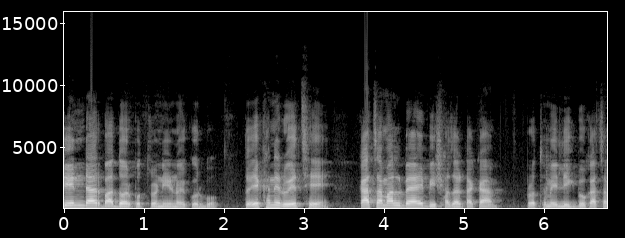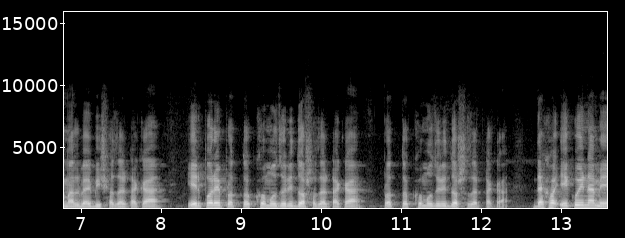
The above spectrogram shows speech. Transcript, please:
টেন্ডার বা দরপত্র নির্ণয় করব। তো এখানে রয়েছে, কাঁচামাল ব্যয় বিশ হাজার টাকা, প্রথমে লিখব কাঁচামাল ব্যয় বিশ হাজার টাকা, এরপরে প্রত্যক্ষ মজুরি দশ হাজার টাকা, প্রত্যক্ষ মজুরি দশ হাজার টাকা। দেখো, একই নামে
